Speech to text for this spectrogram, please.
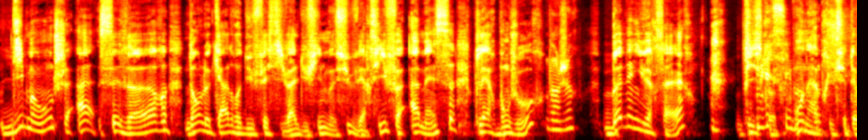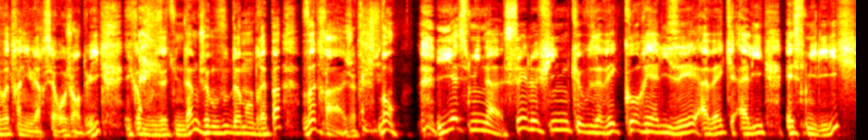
dimanche à 16h dans le cadre du festival du film subversif à Metz. Claire, bonjour. Bonjour. Bon anniversaire. Puisque on a appris que c'était votre anniversaire aujourd'hui, et comme vous êtes une dame, je ne vous demanderai pas votre âge. Bon, Yasmina, c'est le film que vous avez co-réalisé avec Ali Esmili.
